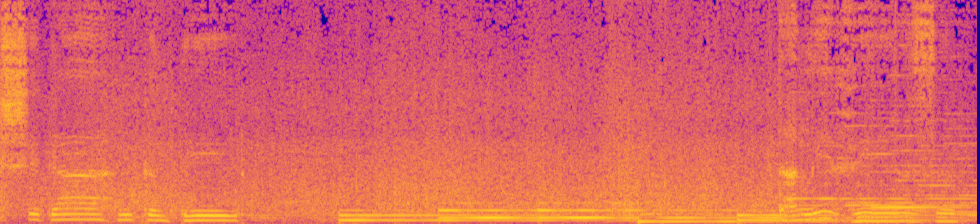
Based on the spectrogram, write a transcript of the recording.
Chegar no canteiro. Da leveza.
